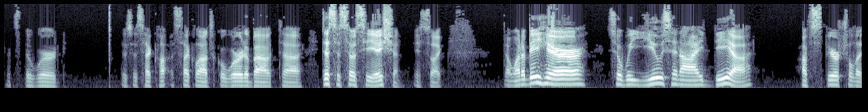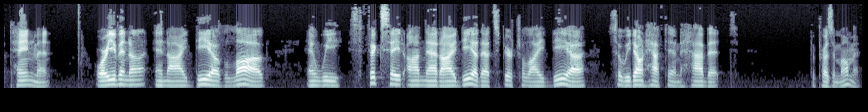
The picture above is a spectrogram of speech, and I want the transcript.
what's the word? There's a psycho- psychological word about uh, disassociation. It's like, don't want to be here. So we use an idea of spiritual attainment or even a, an idea of love and we fixate on that idea, that spiritual idea, so we don't have to inhabit the present moment,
